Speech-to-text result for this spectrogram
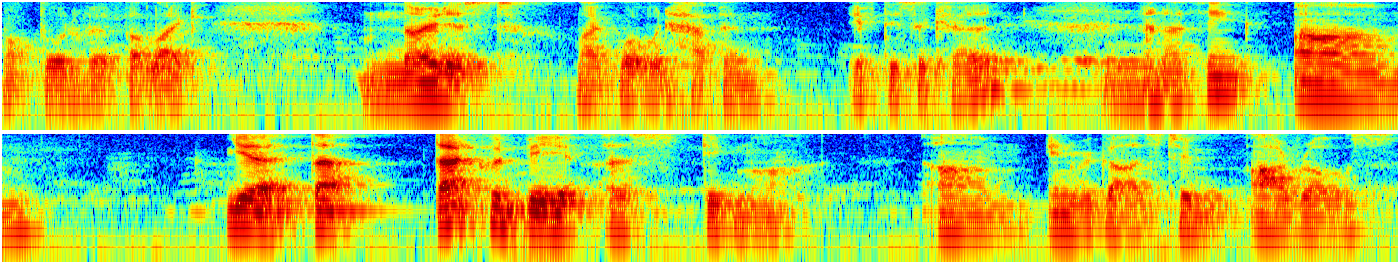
not thought of it, but like noticed like what would happen if this occurred, Mm. and I think um, yeah that that could be a stigma um, in regards to our roles,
